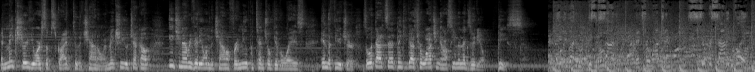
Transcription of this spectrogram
And make sure you are subscribed to the channel, and make sure you check out each and every video on the channel for new potential giveaways in the future. So with that said, thank you guys for watching, and I'll see you in the next video. Peace. Hey everybody, this is Sonic. Thanks for watching Supersonic Blake.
